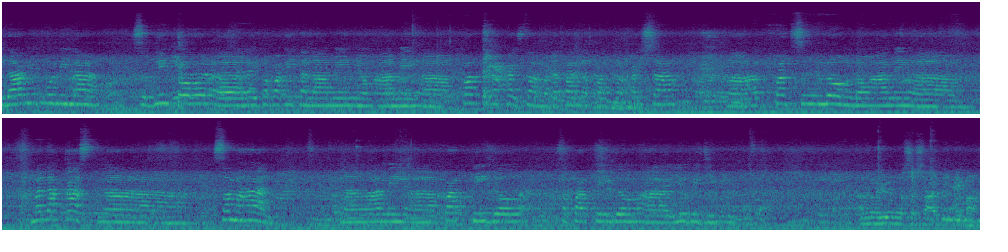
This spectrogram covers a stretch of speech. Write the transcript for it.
ang dami po nila. So dito, uh, naipapakita namin yung aming uh, pagkakaisa, matatag na pagkakaisa uh, at pagsulong ng aming uh, malakas na samahan ng aming uh, partido sa partidong uh, UBGP. Ano yung masasabi ni Ma'am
